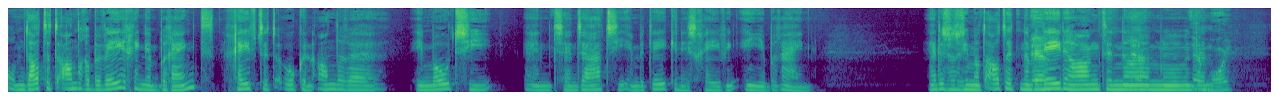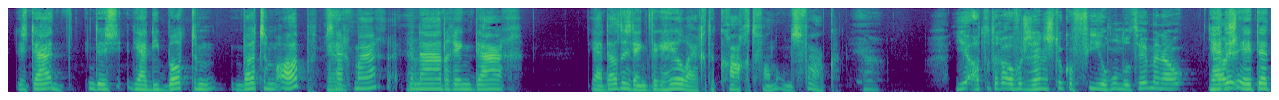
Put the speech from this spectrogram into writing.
omdat het andere bewegingen brengt, geeft het ook een andere emotie en sensatie en betekenisgeving in je brein. Dus als iemand altijd naar Ja. beneden hangt en Ja. dan, Ja, mooi. dus, daar, dus ja, die bottom, bottom-up, zeg maar, benadering, daar, ja, dat is denk ik heel erg de kracht van ons vak. Ja. Je had het erover, er zijn een stuk of 400, hè? Maar nou, Ja, nou dat, dat,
